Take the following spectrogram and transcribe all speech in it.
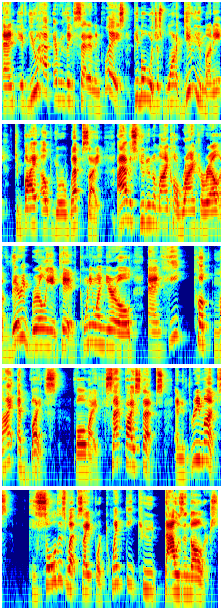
and if you have everything set and in place, people will just want to give you money to buy out your website. I have a student of mine called Ryan Carell, a very brilliant kid, 21 year old, and he took my advice, followed my exact five steps, and in three months, he sold his website for $22,000.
